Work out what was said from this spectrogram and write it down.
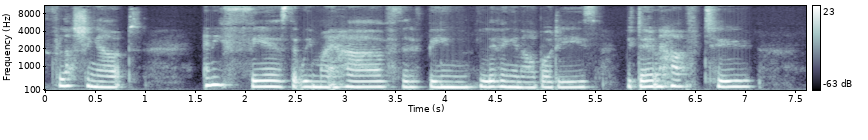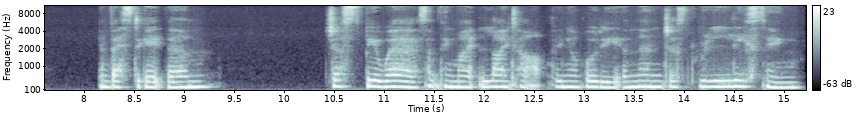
flushing out any fears that we might have that have been living in our bodies. We don't have to investigate them just be aware something might light up in your body and then just releasing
